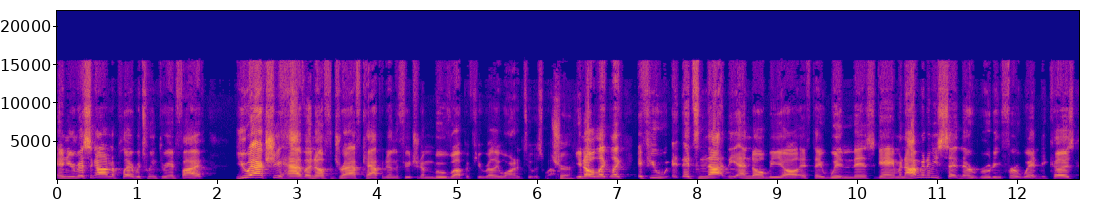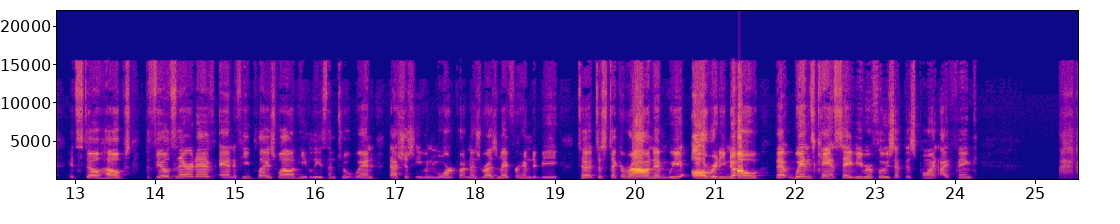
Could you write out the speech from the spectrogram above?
and you're missing out on a player between three and five, you actually have enough draft capital in the future to move up if you really wanted to as well. Sure. You know, like like if you it's not the end all be all if they win this game. And I'm gonna be sitting there rooting for a win because it still helps the Fields narrative. And if he plays well and he leads them to a win, that's just even more to put in his resume for him to be to, to stick around. And we already know that wins can't save Eberflus at this point. I think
